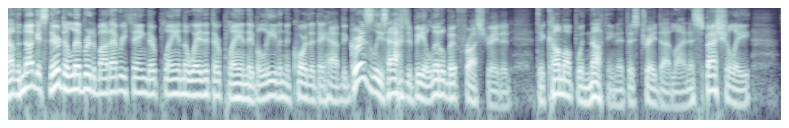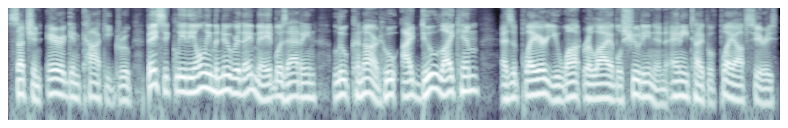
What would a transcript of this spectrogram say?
Now, the Nuggets, they're deliberate about everything. They're playing the way that they're playing. They believe in the core that they have. The Grizzlies have to be a little bit frustrated to come up with nothing at this trade deadline, especially such an arrogant, cocky group. Basically, the only maneuver they made was adding Luke Kennard, who I do like him as a player. You want reliable shooting in any type of playoff series.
